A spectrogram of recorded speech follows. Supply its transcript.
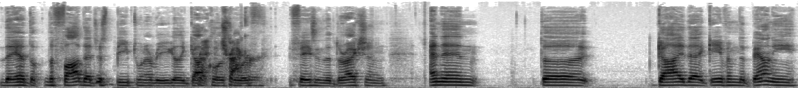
They had the the fob that just beeped whenever you like got Right, close to or facing the direction, and then the guy that gave him the bounty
